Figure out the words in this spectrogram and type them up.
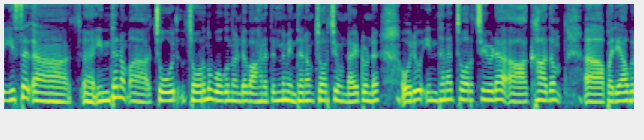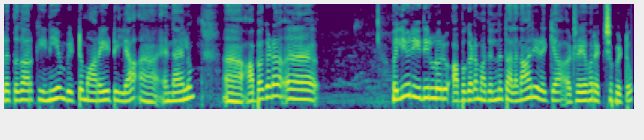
ഡീസൽ ഇന്ധനം ചോ ചോർ ചോർന്നു പോകുന്നുണ്ട്. വാഹനത്തിൽ നിന്നും ഇന്ധനം ചോർച്ച ഉണ്ടായിട്ടുണ്ട്. ഒരു ഇന്ധന ചോർച്ചയുടെ ആഘാതം പര്യാപുരത്തുകാർക്ക് ഇനിയും വിട്ടുമാറിയിട്ടില്ല. എന്തായാലും അപകട വലിയ രീതിയിലുള്ളൊരു അപകടം അതിൽ നിന്ന് തലനാരിഴയ്ക്ക ഡ്രൈവർ രക്ഷപ്പെട്ടു.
